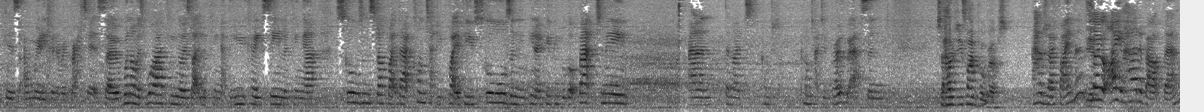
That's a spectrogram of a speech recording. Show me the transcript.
because I'm really gonna regret it. So when I was working, I was like looking at the UK scene, looking at schools and stuff like that. Contacted quite a few schools, and you know, a few people got back to me, and then I just contacted Progress and So how did you find progress? how did I find them? Yeah. So I heard about them,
